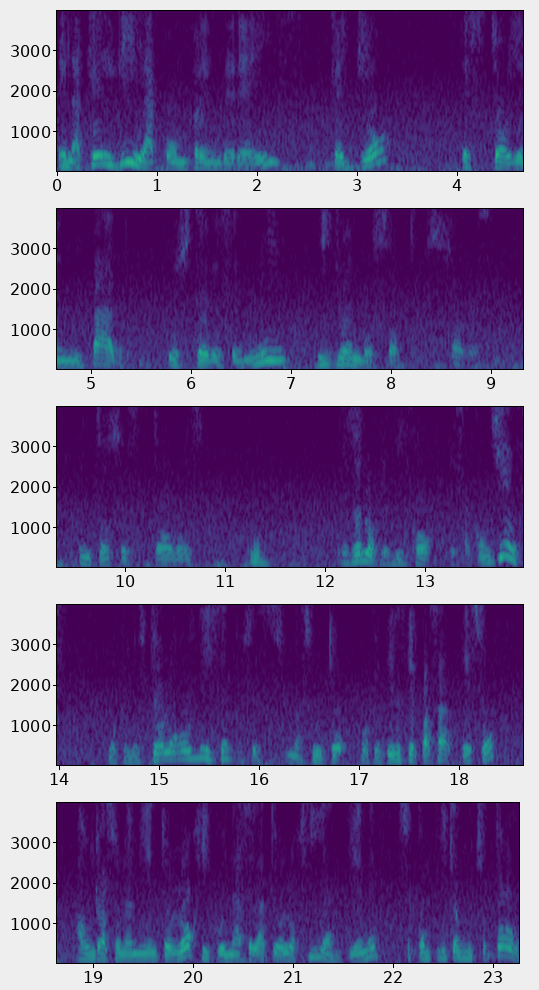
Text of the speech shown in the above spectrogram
en aquel día comprenderéis que yo estoy en mi Padre, ustedes en mí y yo en vosotros. Entonces todo es uno. Eso es lo que dijo esa conciencia. Lo que los teólogos dicen, pues es un asunto, porque tienes que pasar eso a un razonamiento lógico y nace la teología, ¿entienden? Se complica mucho todo.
